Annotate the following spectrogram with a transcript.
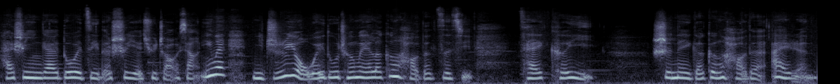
还是应该多为自己的事业去着想，因为你只有唯独成为了更好的自己，才可以是那个更好的爱人。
